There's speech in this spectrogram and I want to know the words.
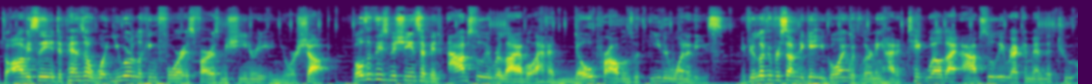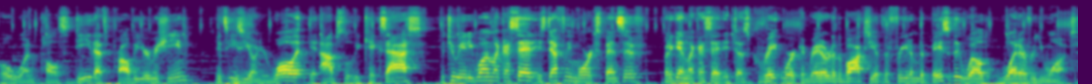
So obviously it depends on what you are looking for as far as machinery in your shop. Both of these machines have been absolutely reliable. I've had no problems with either one of these. If you're looking for something to get you going with learning how to TIG weld, I absolutely recommend the 201 Pulse D. That's probably your machine. It's easy on your wallet. It absolutely kicks ass. The 281, like I said, is definitely more expensive. But again, like I said, it does great work and right out of the box, you have the freedom to basically weld whatever you want.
